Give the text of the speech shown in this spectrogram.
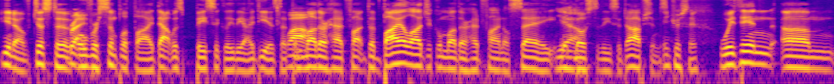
you know, just to Right. oversimplify, that was basically the idea: is that Wow. the mother had fi- the biological mother had final say Yeah. in most of these adoptions Interesting. within um,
